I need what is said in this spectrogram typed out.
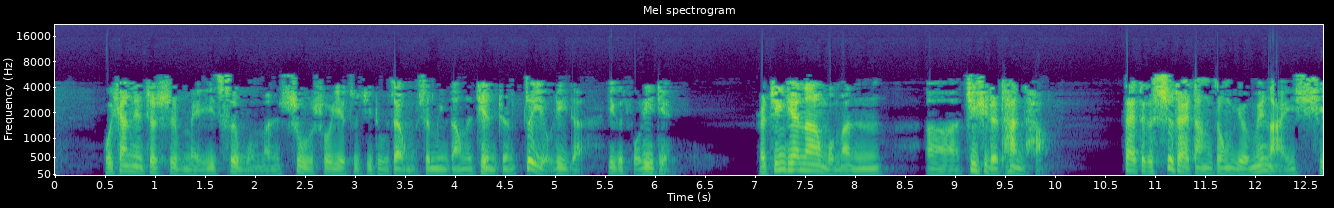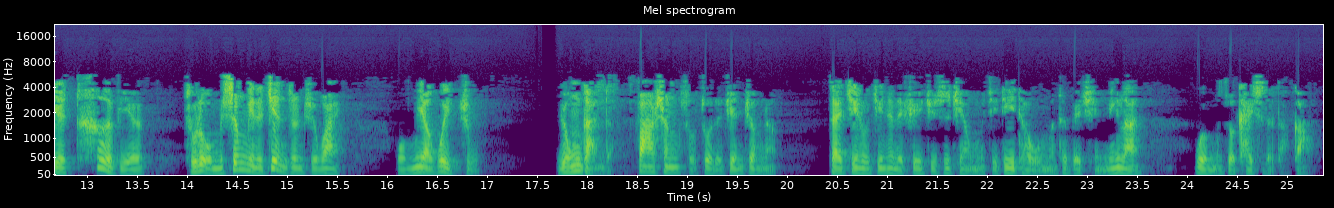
我相信这是每一次我们诉说耶稣基督在我们生命当中见证最有力的一个着力点。而今天呢，我们呃继续的探讨，在这个世代当中有没有哪一些特别，除了我们生命的见证之外，我们要为主勇敢的发声所做的见证呢？在进入今天的学习之前，我们去低头，我们特别请明兰为我们做开始的祷告。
